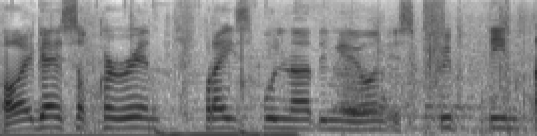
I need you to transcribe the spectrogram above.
Okay guys, so current price pool natin ngayon is 15,000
